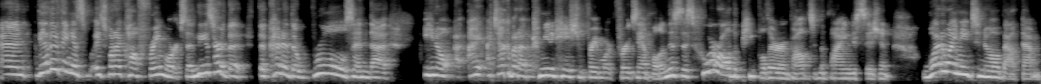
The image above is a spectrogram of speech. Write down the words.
And the other thing is is what i call frameworks. And these are the the kind of the rules and the you know, I, I, talk about a communication framework, for example, and this is who are all the people that are involved in the buying decision? What do I need to know about them?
